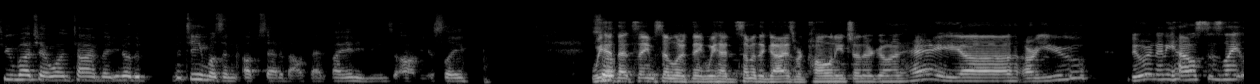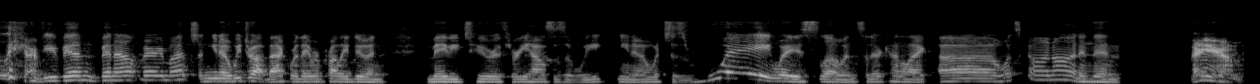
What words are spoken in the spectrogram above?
too much at one time but you know the, the team wasn't upset about that by any means obviously We So- had that same similar thing. We had some of the guys were calling each other, going, "Hey, uh, are you doing any houses lately? Have you been been out very much?" And you know, we dropped back where they were probably doing maybe two or three houses a week, you know, which is way way slow. And so they're kind of like, "Uh, what's going on?" And then, bam,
